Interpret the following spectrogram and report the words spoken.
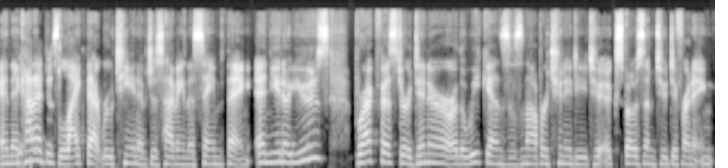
and they yeah. kind of just like that routine of just having the same thing and you know use breakfast or dinner or the weekends as an opportunity to expose them to different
